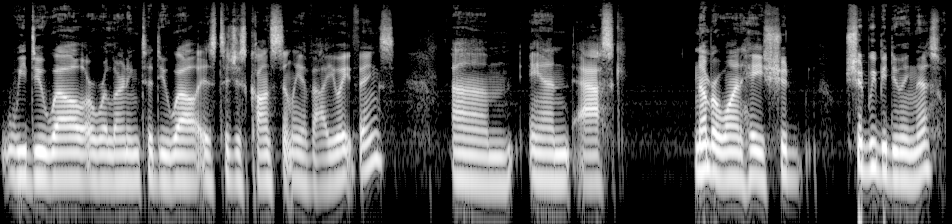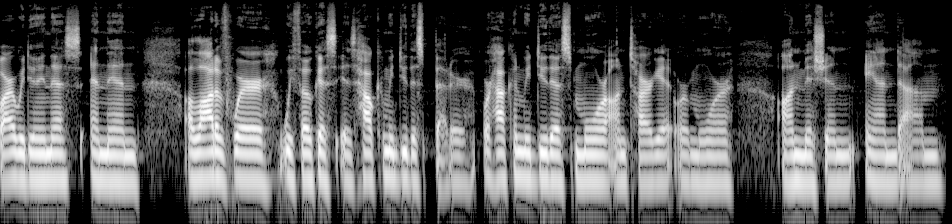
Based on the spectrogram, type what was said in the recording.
we do well, or we're learning to do well, is to just constantly evaluate things um, and ask number one, hey, should should we be doing this? Why are we doing this? And then a lot of where we focus is how can we do this better, or how can we do this more on target or more on mission. And um,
